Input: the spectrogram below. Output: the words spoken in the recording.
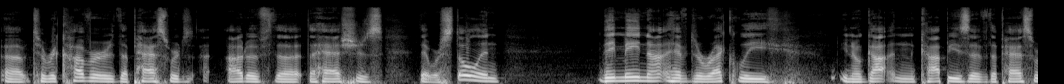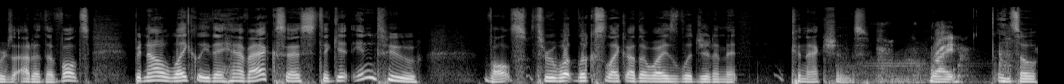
uh, to recover the passwords out of the, the hashes that were stolen, they may not have directly, you know, gotten copies of the passwords out of the vaults, but now likely they have access to get into vaults through what looks like otherwise legitimate connections. Right. And so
